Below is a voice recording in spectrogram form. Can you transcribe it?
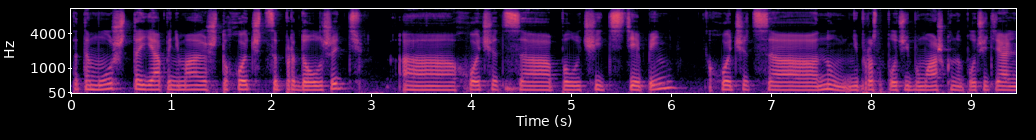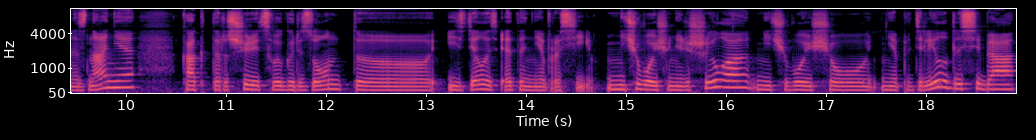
потому что я понимаю, что хочется продолжить, хочется получить степень, хочется, ну, не просто получить бумажку, но получить реальные знания, как-то расширить свой горизонт э, и сделать это не в России. Ничего еще не решила, ничего еще не определила для себя,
